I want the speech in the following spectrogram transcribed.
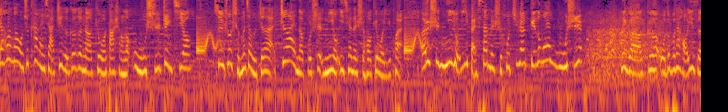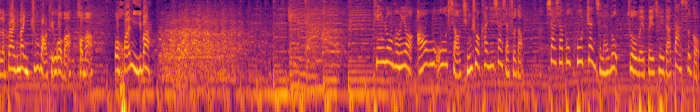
然后呢，我去看了一下，这个哥哥呢给我打赏了五十这期哦。所以说什么叫做真爱？真爱呢不是你有一千的时候给我一块，而是你有一百三的时候居然给了我五十。那个哥，我都不太好意思了，不然你把你支付宝给我吧，好吗？我还你一半。众朋友，嗷呜呜小禽兽看见夏夏说道：“夏夏不哭，站起来撸。”作为悲催的大四狗，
